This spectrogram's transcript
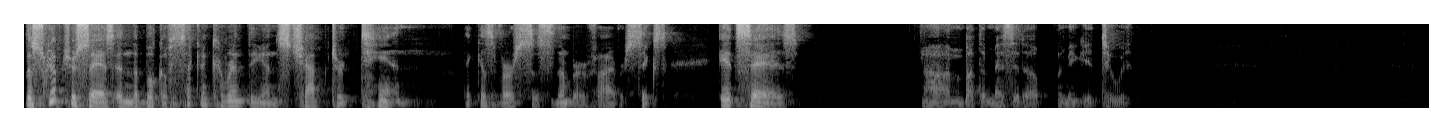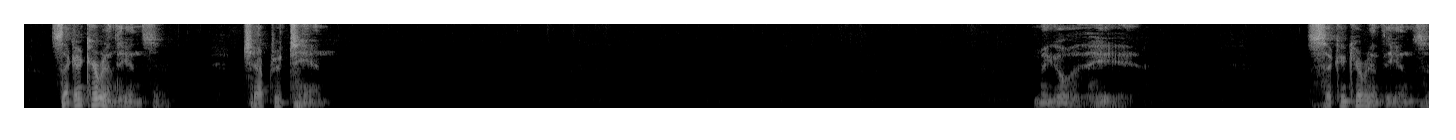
The scripture says in the book of Second Corinthians, chapter 10, I think it's verses number five or six, it says, oh, I'm about to mess it up. Let me get to it. Second Corinthians, chapter 10. Let me go ahead. Second Corinthians,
